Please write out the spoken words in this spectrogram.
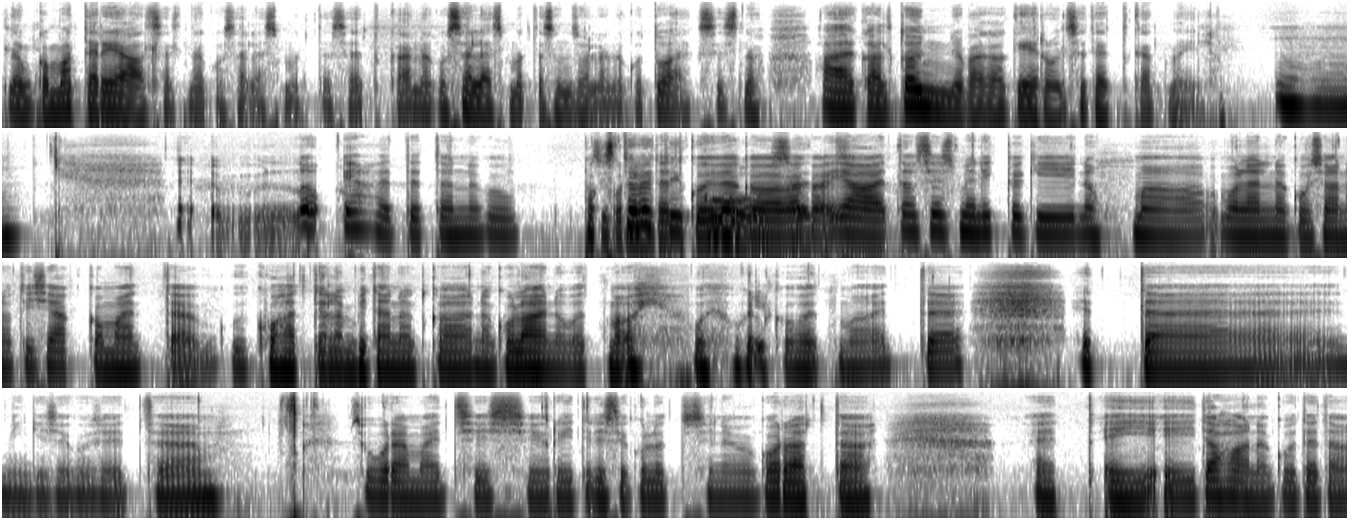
ütleme ka materiaalselt nagu selles mõttes, et ka nagu selles mõttes on sulle nagu toeks, sest noh, aeg-ajalt on ju väga keerulised hetked meil mm. -hmm nojah, et, et on nagu pakkunud, et kui väga, väga et... jaa, et noh, sest meil ikkagi noh, ma, olen nagu saanud ise hakkama, et kui kohati olen pidanud ka nagu laenu võtma või, või võlgu võtma, et, et äh, mingisuguseid äh, suuremaid siis juriidilisi kulutusi nagu korvata, et ei, ei taha nagu teda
